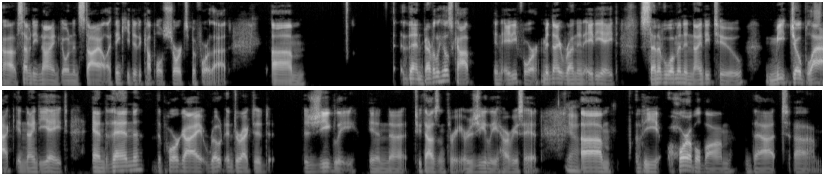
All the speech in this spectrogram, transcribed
uh, '79, Going in Style. I think he did a couple shorts before that. Um, then Beverly Hills Cop in '84, Midnight Run in '88, Scent of a Woman in '92, Meet Joe Black in '98, and then the poor guy wrote and directed Gigli in uh, 2003, or Gigli, however you say it. yeah. Um, the horrible bomb that um,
